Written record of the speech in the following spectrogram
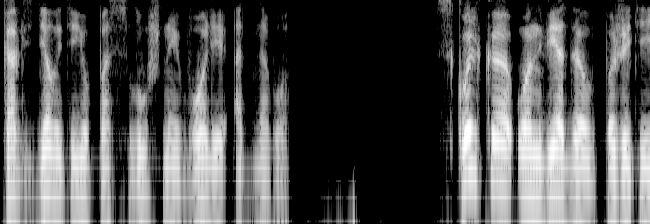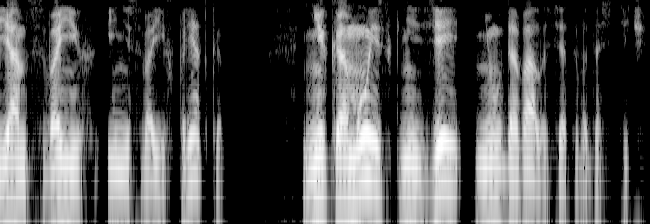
Как сделать ее послушной воле одного? Сколько он ведал по житиям своих и не своих предков, никому из князей не удавалось этого достичь.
